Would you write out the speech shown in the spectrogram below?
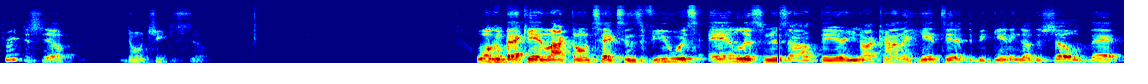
Treat yourself. Don't cheat yourself. Welcome back in, Locked On Texans viewers and listeners out there. You know, I kind of hinted at the beginning of the show that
